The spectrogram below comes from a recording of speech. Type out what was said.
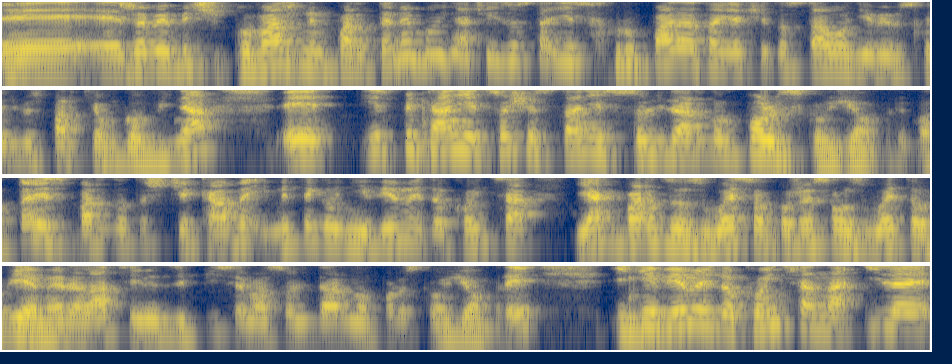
E, żeby być poważnym partnerem, bo inaczej zostanie schrupana, tak jak się to stało, nie wiem, choćby z partią Gowina. E, jest pytanie, co się stanie z Solidarną Polską Ziobry, bo to jest bardzo też ciekawe i my tego nie wiemy do końca, jak bardzo złe są, bo że są złe, to wiemy, relacje między PiSem a Solidarną Polską Ziobry. I nie wiemy do końca, na ile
